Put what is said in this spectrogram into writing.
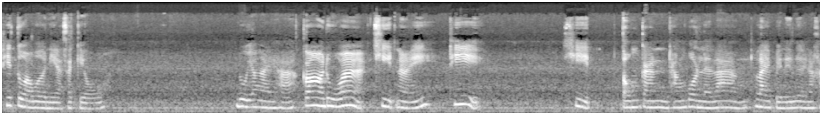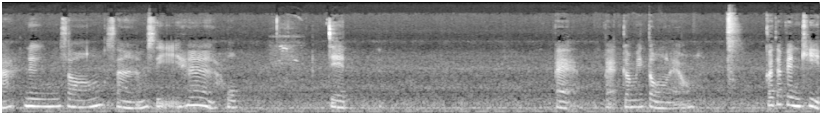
ที่ตัวเวอร์เนียสเกลดูยังไงคะ ก็ดูว่าขีดไหนที่ขีดตรงกันทั้งบนและล่าง ไล่ไปเรื่อยๆนะคะหนึ่งสองสามสี่ห้าหกเจ็ดแปดแปดก็ไม่ตรงแล้ว ก็จะเป็นขีด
